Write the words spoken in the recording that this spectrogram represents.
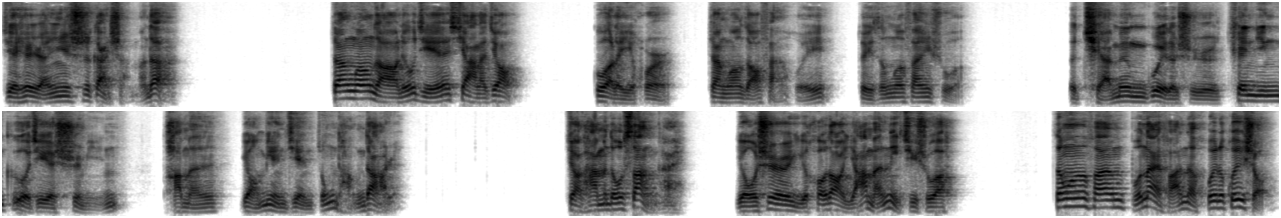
这些人是干什么的。张光藻、刘杰下了轿，过了一会儿，张光藻返回，对曾国藩说：“前面跪的是天津各界市民，他们要面见中堂大人，叫他们都散开，有事以后到衙门里去说。”曾国藩不耐烦地挥了挥手。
